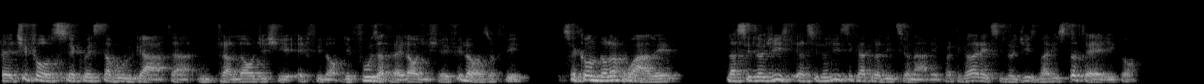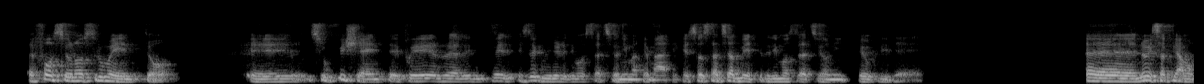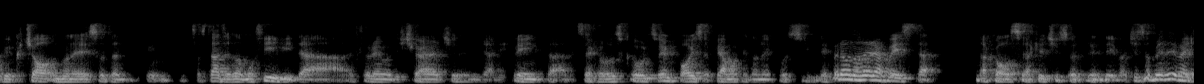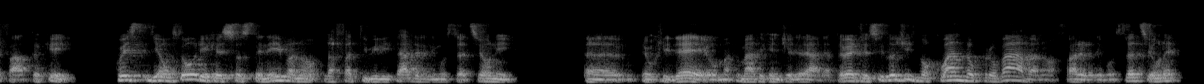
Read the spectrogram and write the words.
eh, ci fosse questa vulgata tra filosofi, diffusa tra i logici e i filosofi, secondo la quale la sillogistica, la sillogistica tradizionale, in particolare il sillogismo aristotelico, eh, fosse uno strumento eh, sufficiente per, le, per, eseguire le dimostrazioni matematiche, sostanzialmente le dimostrazioni euclidee. Eh, noi sappiamo che ciò non è in sostanza da motivi dal teorema di Church negli anni 30 del secolo scorso in poi sappiamo che non è possibile. Però non era questa la cosa che ci sorprendeva. Ci sorprendeva il fatto che questi, gli autori che sostenevano la fattibilità delle dimostrazioni eh, euclidee o matematiche in generale attraverso il sillogismo, quando provavano a fare la dimostrazione,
